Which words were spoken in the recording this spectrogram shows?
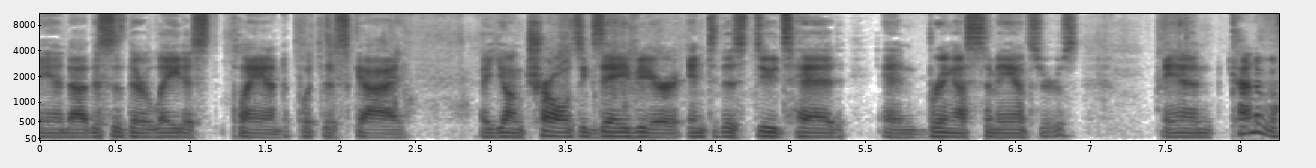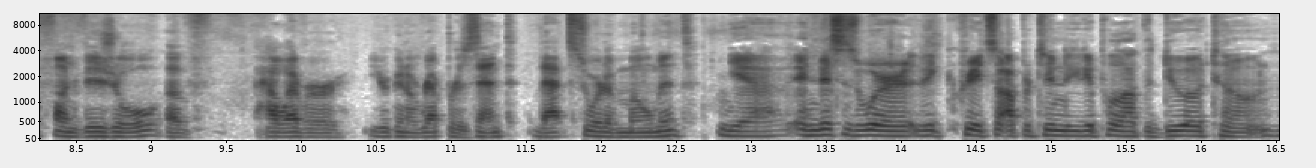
And uh, this is their latest plan to put this guy, a young Charles Xavier, into this dude's head and bring us some answers. And kind of a fun visual of however you're going to represent that sort of moment. Yeah, and this is where it creates the opportunity to pull out the duotone.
